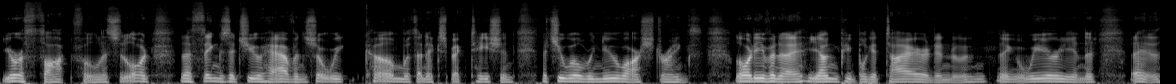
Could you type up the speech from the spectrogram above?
your thoughtfulness. Lord, the things that you have. And so we come with an expectation that you will renew our strength. Lord, even uh, young people get tired and uh, weary and the, uh,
